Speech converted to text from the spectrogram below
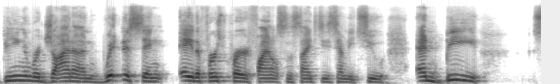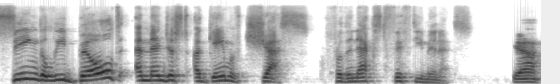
being in Regina and witnessing a the first Prairie final since 1972 and b seeing the lead build and then just a game of chess for the next 50 minutes? Yeah.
